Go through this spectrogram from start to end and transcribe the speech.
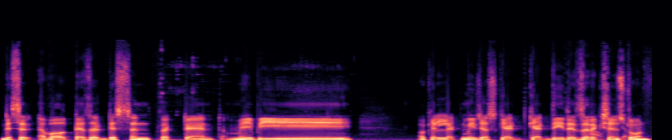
This worked as a disinfectant. Maybe okay. Let me just get get the resurrection stone.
